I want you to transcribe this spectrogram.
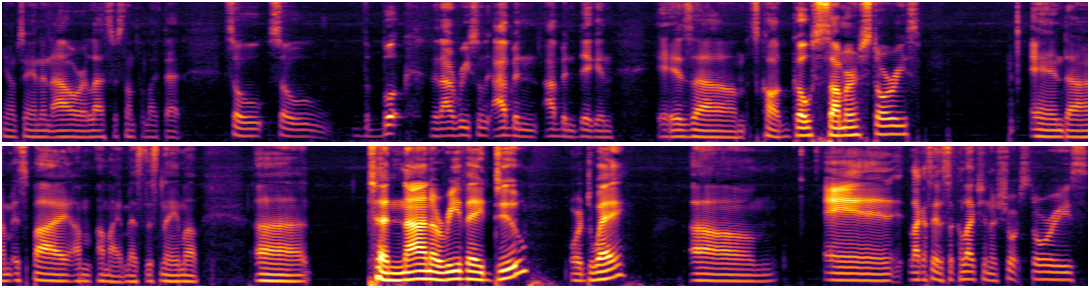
know what I'm saying, an hour or less or something like that. So so the book that I recently I've been I've been digging is um it's called Ghost Summer Stories. And um it's by I'm, I might mess this name up. Uh Tananarive Du or Dway. Um and like I said it's a collection of short stories.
